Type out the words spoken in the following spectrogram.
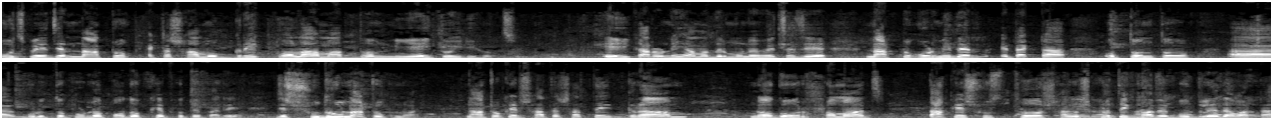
বুঝবে যে নাটক একটা সামগ্রিক কলা মাধ্যম নিয়েই তৈরি হচ্ছে। এই কারণেই আমাদের মনে হয়েছে যে নাট্যকর্মীদের এটা একটা অত্যন্ত গুরুত্বপূর্ণ পদক্ষেপ হতে পারে, যে শুধু নাটক নয়, নাটকের সাথে সাথে গ্রাম নগর সমাজ তাকে সুস্থ সাংস্কৃতিকভাবে বদলে দেওয়াটা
